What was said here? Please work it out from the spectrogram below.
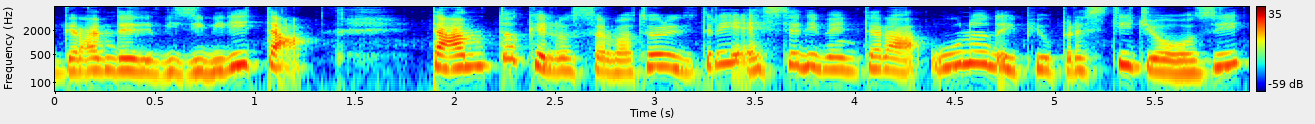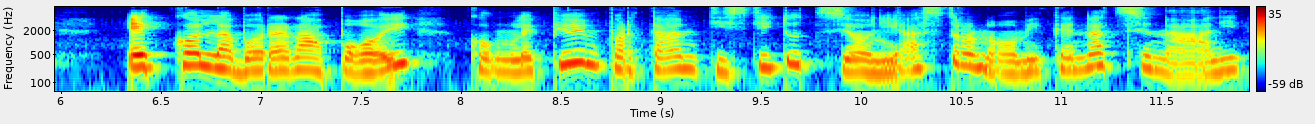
grande visibilità, tanto che l'Osservatorio di Trieste diventerà uno dei più prestigiosi e collaborerà poi con le più importanti istituzioni astronomiche nazionali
